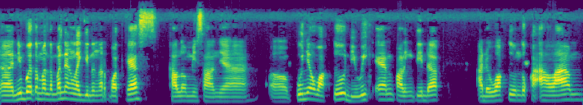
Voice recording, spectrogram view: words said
eh, ini buat teman-teman yang lagi denger podcast kalau misalnya eh, punya waktu di weekend paling tidak ada waktu untuk ke alam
